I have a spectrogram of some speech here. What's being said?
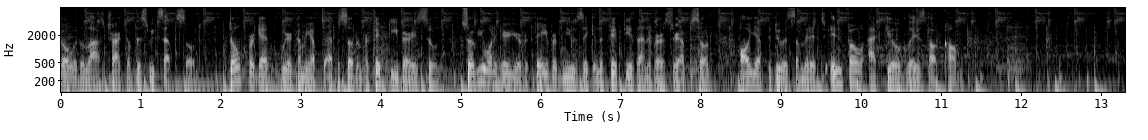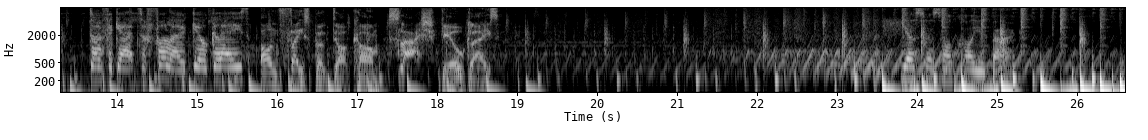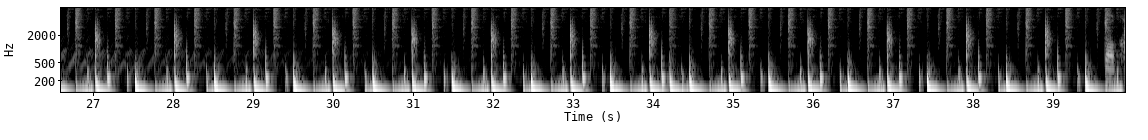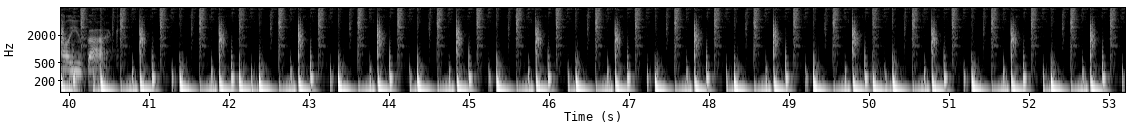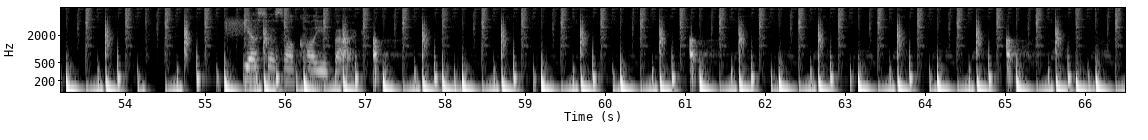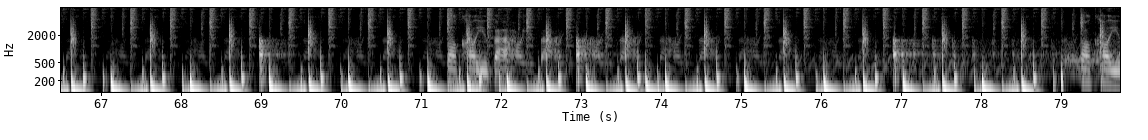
Go with the last track of this week's episode. Don't forget, we're coming up to episode number 50 very soon. So if you want to hear your favorite music in the 50th anniversary episode, all you have to do is submit it to info at gilglaze.com. Don't forget to follow Gil Glaze on facebook.com slash gilglaze. Yes, yes, I'll call you back.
